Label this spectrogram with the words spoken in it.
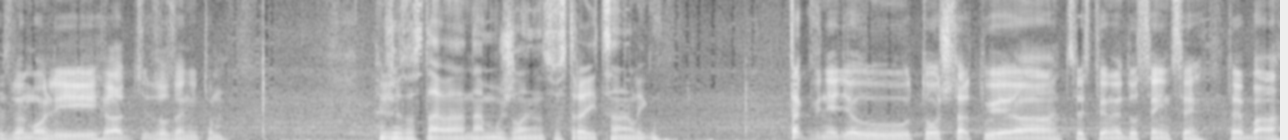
sme mohli hrať so Zenitom. Takže zostáva nám už len sústrediť sa na ligu. Tak v nedelu to odštartuje a cestujeme do Senice. Treba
